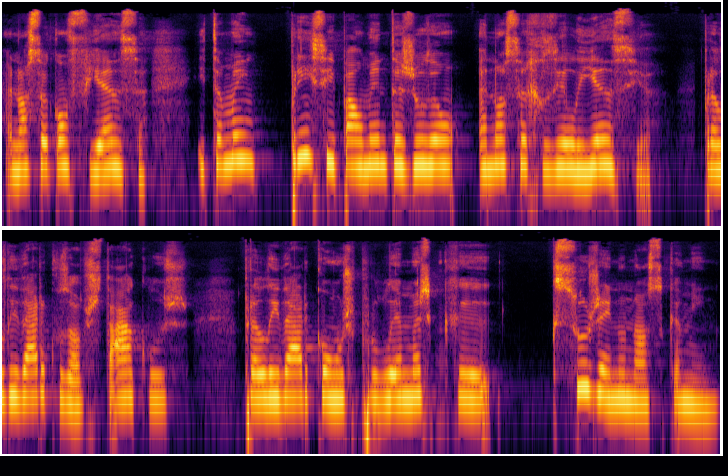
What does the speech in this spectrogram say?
a nossa confiança e também principalmente ajudam a nossa resiliência para lidar com os obstáculos, para lidar com os problemas que, que surgem no nosso caminho.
